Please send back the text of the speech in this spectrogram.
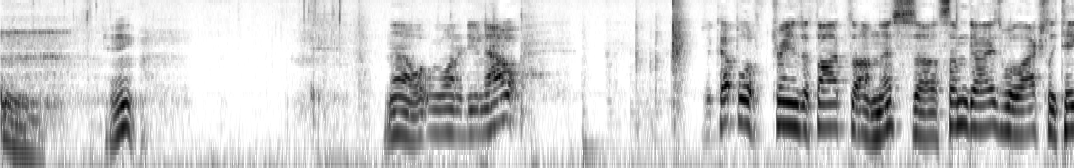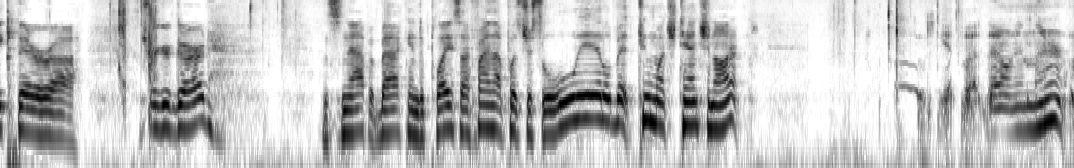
Okay. Now, what we want to do now, there's a couple of trains of thoughts on this. Uh, some guys will actually take their uh, trigger guard and snap it back into place. I find that puts just a little bit too much tension on it. Get that down in there.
